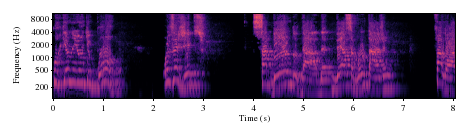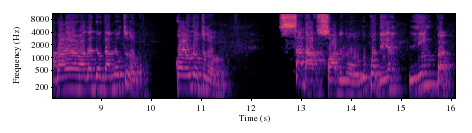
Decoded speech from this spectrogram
Porque no Yom Kippur, os egípcios, sabendo da, da, dessa vantagem, falou: agora é hora de eu dar meu troco. Qual é o meu troco? Sadat sobe no, no poder, limpa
